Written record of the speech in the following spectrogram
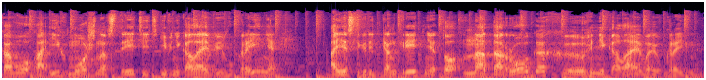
кого, а их можно встретить и в Николаеве, и в Украине. А если говорить конкретнее, то на дорогах э, Николаева и Украины.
